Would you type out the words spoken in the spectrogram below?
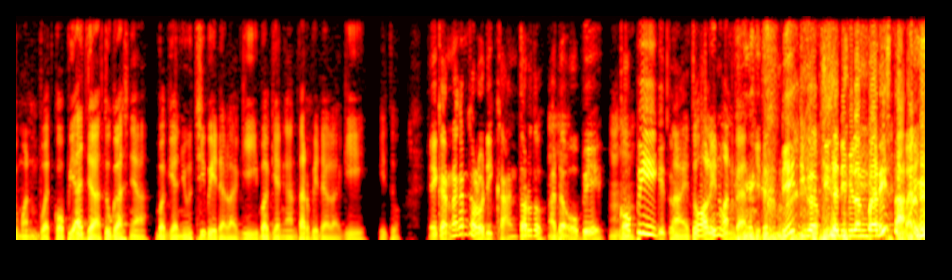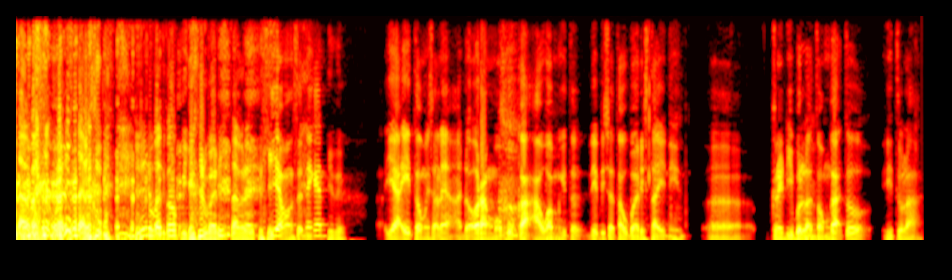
cuman buat kopi aja tugasnya. Bagian nyuci beda lagi, bagian ngantar beda lagi gitu. Eh karena kan kalau di kantor tuh ada Mm-mm. OB, Mm-mm. kopi gitu. Nah, itu all in one kan gitu. Dia juga bisa dibilang barista. barista, barista. Ini buat kopi kan barista berarti. iya maksudnya kan Gitu. ya itu misalnya ada orang mau buka awam gitu, dia bisa tahu barista ini eh, kredibel Hmm. atau enggak tuh itulah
